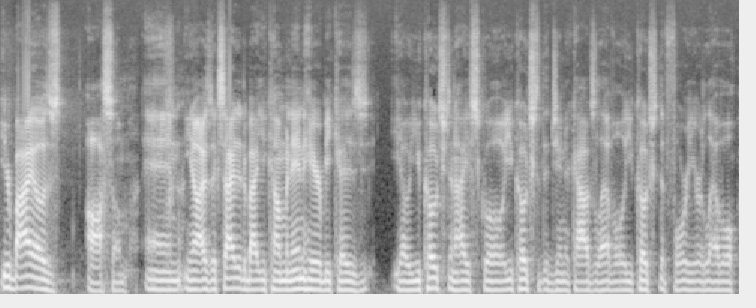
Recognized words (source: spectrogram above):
your bio is awesome, and you know I was excited about you coming in here because you know, you coached in high school, you coached at the junior college level, you coached the four year level.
